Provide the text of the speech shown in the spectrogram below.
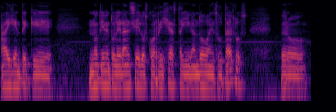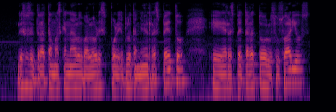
hay gente que no tiene tolerancia y los corrige hasta llegando a insultarlos. Pero de eso se trata más que nada los valores, por ejemplo también el respeto, eh, respetar a todos los usuarios,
